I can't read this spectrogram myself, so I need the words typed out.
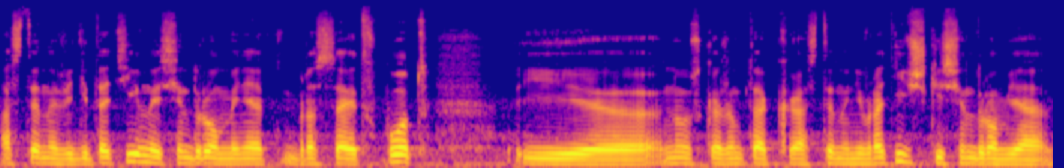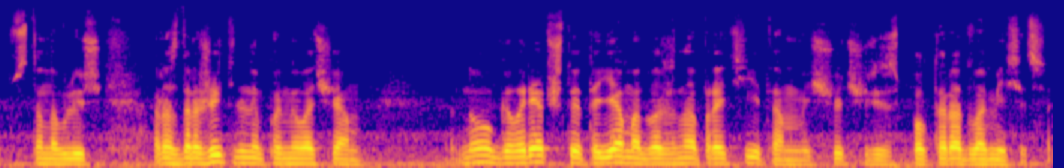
астеновегетативный синдром, меня бросает в пот, и, э, ну, скажем так, астеноневротический синдром, я становлюсь раздражительным по мелочам. Но говорят, что эта яма должна пройти там еще через полтора-два месяца.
